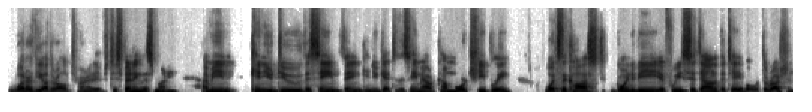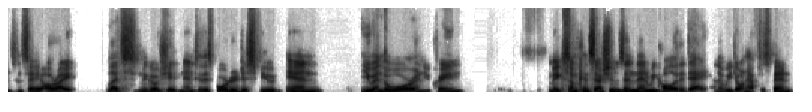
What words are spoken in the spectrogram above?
what are the other alternatives to spending this money? I mean, can you do the same thing? Can you get to the same outcome more cheaply? What's the cost going to be if we sit down at the table with the Russians and say, all right, let's negotiate an end to this border dispute and you end the war and Ukraine makes some concessions and then we call it a day. And then we don't have to spend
